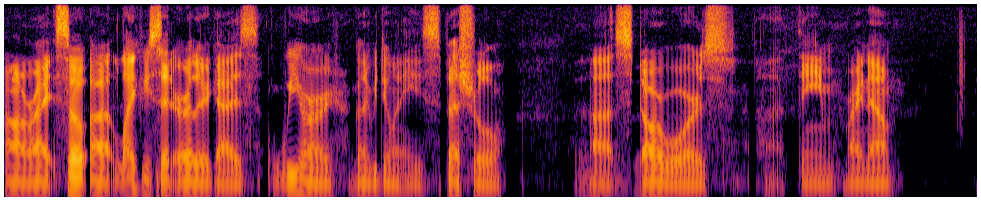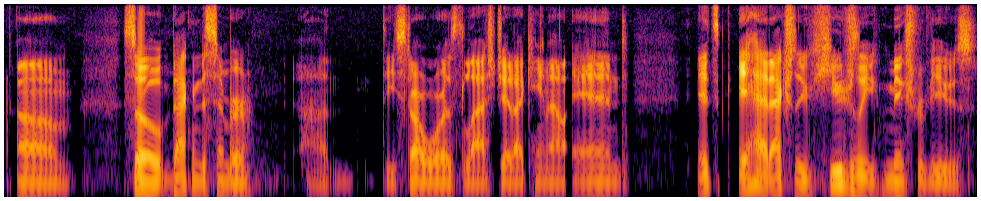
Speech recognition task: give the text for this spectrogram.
All right. So, uh, like we said earlier, guys, we are going to be doing a special uh, Star Wars uh, theme right now. Um, so back in December, uh, the Star Wars: The Last Jedi came out, and it's it had actually hugely mixed reviews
